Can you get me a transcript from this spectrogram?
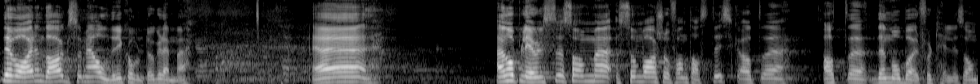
det var en dag som jeg aldri kommer til å glemme. Eh, en opplevelse som, eh, som, var så fantastisk at, eh, at eh, den må bare fortelles om.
